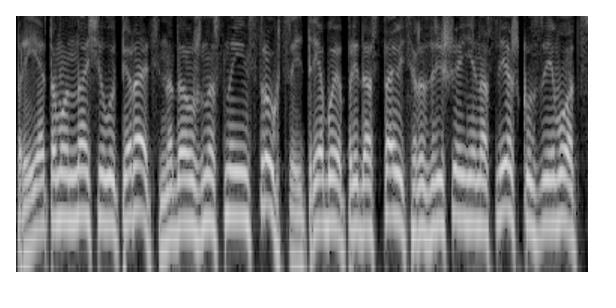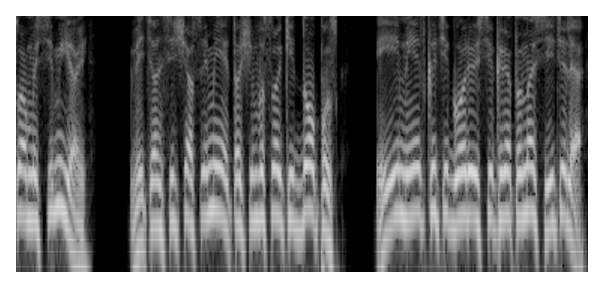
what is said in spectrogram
При этом он начал упирать на должностные инструкции, требуя предоставить разрешение на слежку за его отцом и семьей. Ведь он сейчас имеет очень высокий допуск и имеет категорию секретоносителя,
